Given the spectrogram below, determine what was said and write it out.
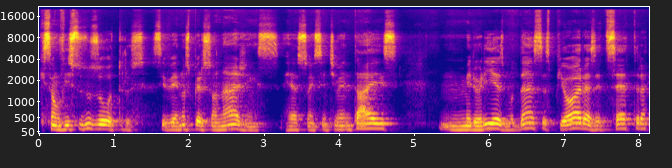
que são vistos nos outros. Se vê nos personagens reações sentimentais, melhorias, mudanças, pioras, etc.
